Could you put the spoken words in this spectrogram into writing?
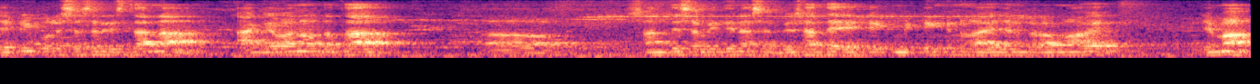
જેપી પોલીસ સ્ટેશન વિસ્તારના આગેવાનો તથા શાંતિ સમિતિના સભ્યો સાથે એક મિટિંગનું આયોજન કરવામાં આવેલ, જેમાં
